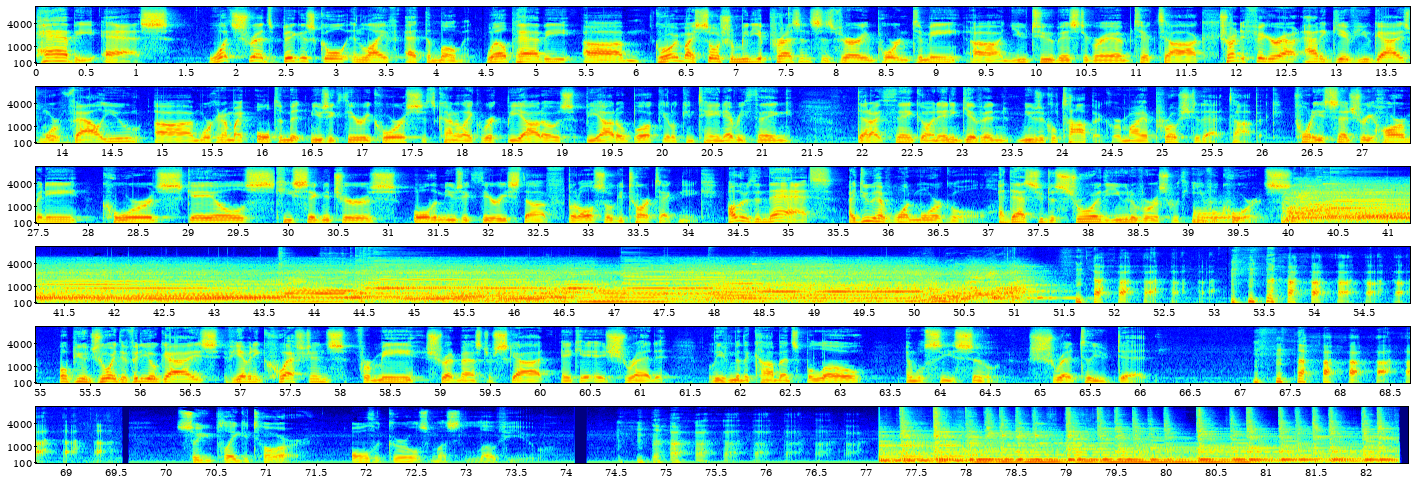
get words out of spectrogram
Pabby asks, What's Shred's biggest goal in life at the moment? Well, Pabby, um, growing my social media presence is very important to me uh, YouTube, Instagram, TikTok. Trying to figure out how to give you guys more value. Uh, I'm working on my ultimate music theory course. It's kind of like Rick Beato's Beato book. It'll contain everything that I think on any given musical topic or my approach to that topic. 20th century harmony, chords, scales, key signatures, all the music theory stuff, but also guitar technique. Other than that, I do have one more goal, and that's to destroy the universe with evil chords. Hope you enjoyed the video, guys. If you have any questions for me, Shredmaster Scott, aka Shred, leave them in the comments below, and we'll see you soon. Shred till you're dead. so you play guitar. All the girls must love you.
